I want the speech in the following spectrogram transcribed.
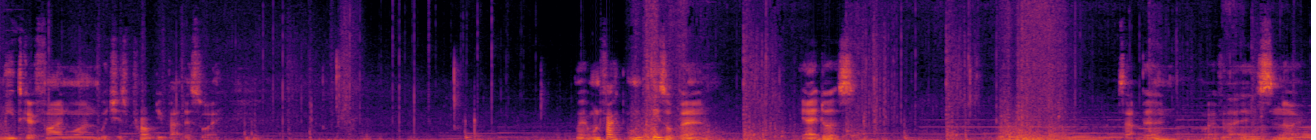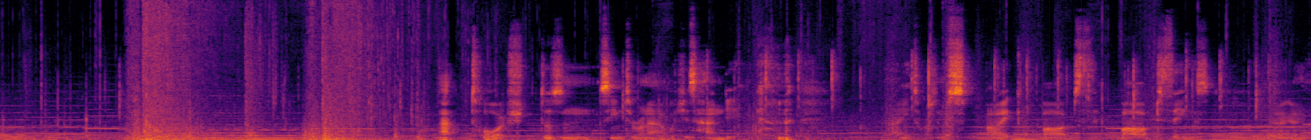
I need to go find one, which is probably back this way. Wonder if, I, wonder if these will burn. Yeah, it does. Does that burn? Whatever that is? No. That torch doesn't seem to run out, which is handy. I need to watch them spike barbed, th barbed things. There we go.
